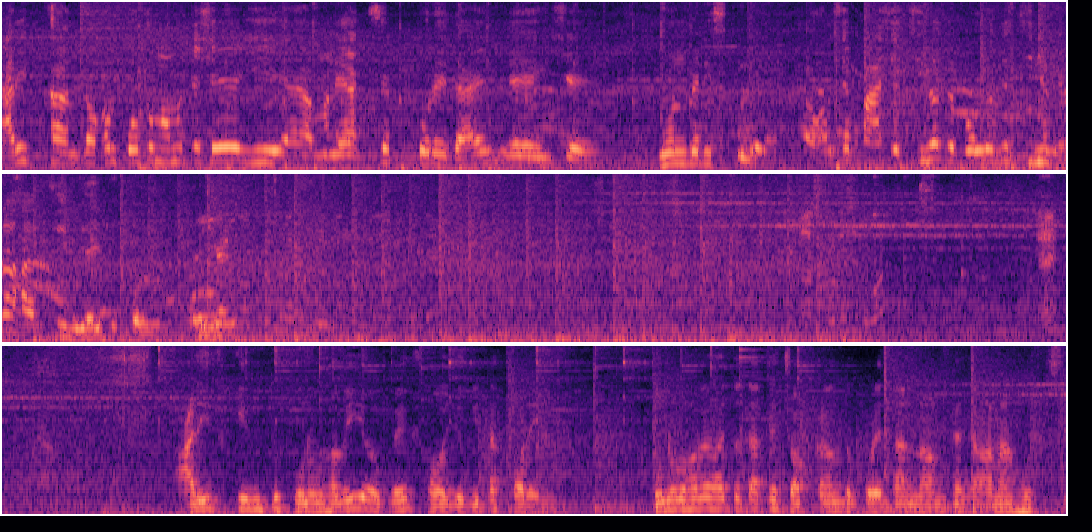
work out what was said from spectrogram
আরিফ খান, যখন প্রথম আমাকে সে ই- মানে অ্যাকসেপ্ট করে দেয় যে এই সে, মনবের স্কুলে, তখন সে পাশে ছিল যে বলল যে চিনে কিনা হ্যাঁ চিনি এইটুকু করল আরিফ কিন্তু কোনোভাবেই ওকে সহযোগিতা করেনি। কোনোভাবে হয়তো তাকে চক্রান্ত করে তার নামটাকে আনা হচ্ছে।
